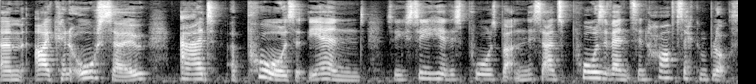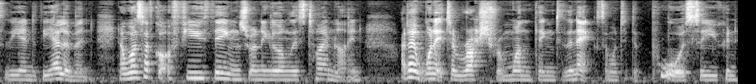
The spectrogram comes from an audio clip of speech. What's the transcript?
Um, I can also add a pause at the end. So you see here this pause button. This adds pause events in half second blocks to the end of the element. Now once I've got a few things running along this timeline, I don't want it to rush from one thing to the next. I want it to pause so you can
